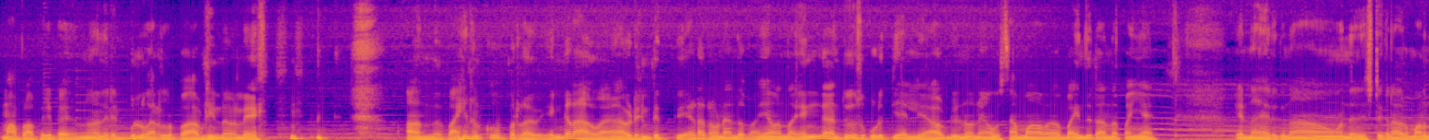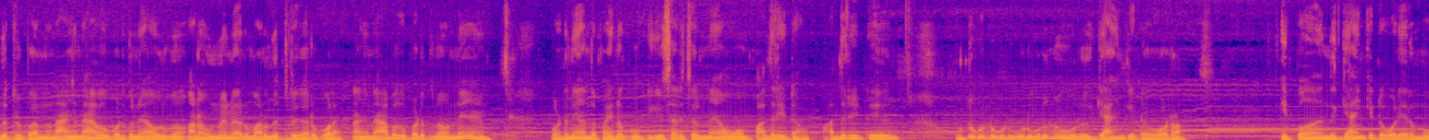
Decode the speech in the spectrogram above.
மாப்பிள்ளை கிட்ட இன்னும் அந்த ரெட் புல் வரலப்பா அப்படின்ன அந்த பையனை கூப்பிட்றாரு. எங்கடா அவன்? அப்படின்ட்டு தேடுறவுடனே அந்த பையன் வந்தான். எங்கே? ஜூஸ் கொடுத்தியா இல்லையா? அப்படின்னோடனே அவன் செம்ம பயந்துட்டான் அந்த பையன். என்ன இருக்குன்னா அவன் வந்து நினச்சிட்டுக்கிறான் அவர் மறந்துட்டு இருப்பாரு நாங்கள் ஞாபகப்படுத்தினே அவருக்கும் ஆனால் உண்மையுமே அவர் மறந்துட்டு இருக்காரு போல். நாங்கள் ஞாபகப்படுத்தினோடனே உடனே அந்த பையனை கூப்பிட்டு விசாரிச்ச அவன் பதறிட்டான். பதறிட்டு குட்டு குட்டு குட்டு குட்டு குட்டுன்னு ஒரு கேங் கிட்ட ஓடுறான். இப்போ இந்த கேங் கிட்ட ஓடியார மு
